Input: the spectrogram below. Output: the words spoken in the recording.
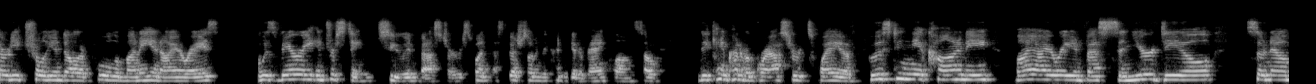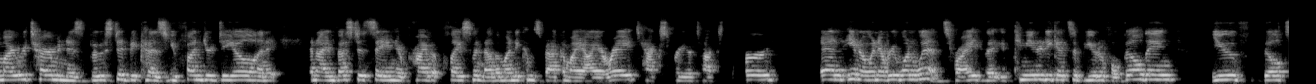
$30 trillion pool of money in IRAs was very interesting to investors, when, especially when they couldn't get a bank loan. So it became kind of a grassroots way of boosting the economy. My IRA invests in your deal. So now my retirement is boosted because you fund your deal and it, and I invested, say, in your private placement. Now the money comes back in my IRA, tax free or tax deferred. And you know, and everyone wins, right? The community gets a beautiful building. You've built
